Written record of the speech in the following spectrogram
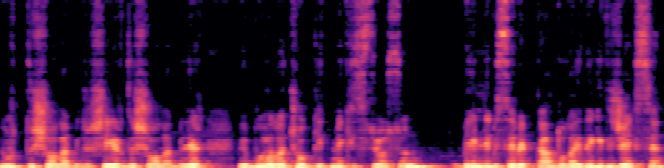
yurt dışı olabilir, şehir dışı olabilir ve bu yola çok gitmek istiyorsun. Belli bir sebepten dolayı da gideceksin.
